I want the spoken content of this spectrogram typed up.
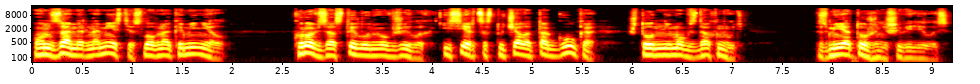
Он замер на месте, словно окаменел. Кровь застыла у него в жилах, и сердце стучало так гулко, что он не мог вздохнуть. Змея тоже не шевелилась.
